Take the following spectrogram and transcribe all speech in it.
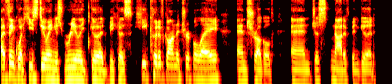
I think what he's doing is really good because he could have gone to AAA and struggled and just not have been good.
